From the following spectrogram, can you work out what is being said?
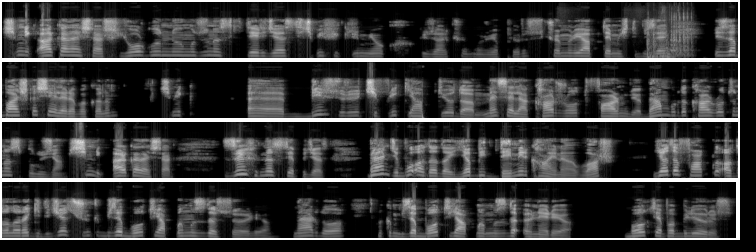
Şimdi arkadaşlar yorgunluğumuzu nasıl gidereceğiz? Hiçbir fikrim yok. Güzel kömür yapıyoruz. Kömür yap demişti bize. Biz de başka şeylere bakalım. Şimdi ee, bir sürü çiftlik yap diyor da mesela Carrot Farm diyor. Ben burada Carrot'u nasıl bulacağım? Şimdi arkadaşlar zırh nasıl yapacağız? Bence bu adada ya bir demir kaynağı var ya da farklı adalara gideceğiz. Çünkü bize bot yapmamızı da söylüyor. Nerede o? Bakın bize bot yapmamızı da öneriyor. Bot yapabiliyoruz.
